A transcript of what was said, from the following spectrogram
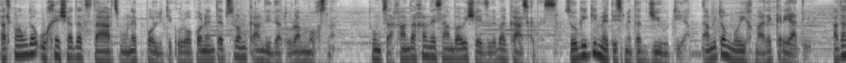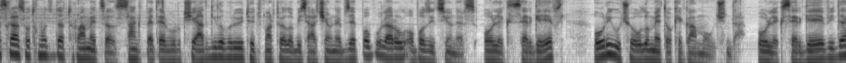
რა თქმა უნდა, უხეშადაც დაარწმუნებ პოლიტიკურ ოპონენტებს, რომ კანდიდატურა მოხსნან. თუმცა ხანდახან ეს ამბავი შეიძლება გასკდეს. ზოგი კი მეტისმეტად ჯიუტია, ამიტომ მოიხმარე კრეატივი. 1998 წელს სანქტ-პეტერბურგში ადგილობრივი თვითმმართველობის არჩევნებზე პოპულარულ ოპოზიციონერს ოლეგ სერგეევს ორი უჩვეულო მეტოქე გამოუჩნდა. ოლეგ სერგეევი და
